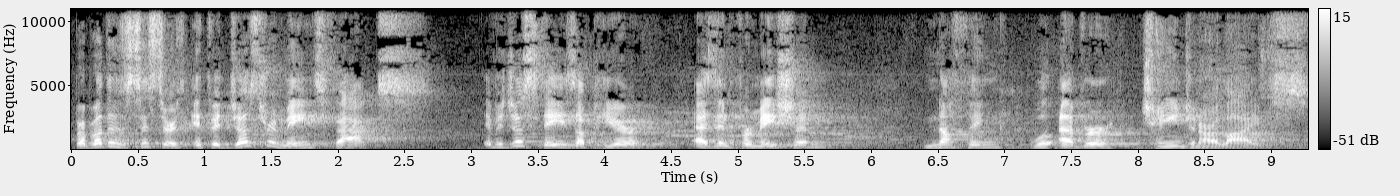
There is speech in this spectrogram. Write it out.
But, brothers and sisters, if it just remains facts, if it just stays up here as information, nothing will ever change in our lives.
